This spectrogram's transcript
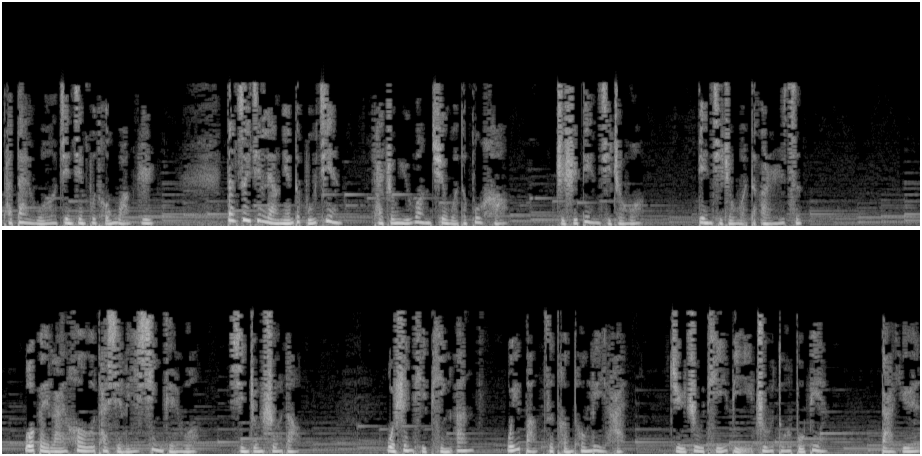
他待我渐渐不同往日，但最近两年的不见，他终于忘却我的不好，只是惦记着我，惦记着我的儿子。我北来后，他写了一信给我，信中说道：“我身体平安，唯膀子疼痛厉害，举箸提笔诸多不便，大约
